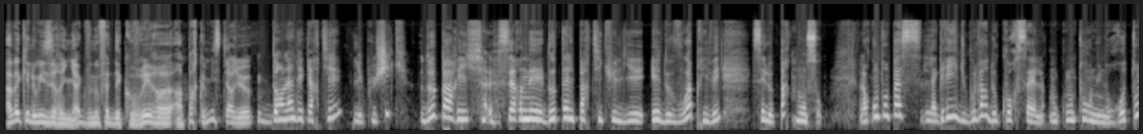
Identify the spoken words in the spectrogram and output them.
Avec Héloïse Erignac, vous nous faites découvrir euh, un parc mystérieux. Dans l'un des quartiers les plus chics de Paris, cerné d'hôtels particuliers et de voies privées, c'est le parc Monceau. Alors quand on passe la grille du boulevard de Courcelles, on contourne une rotonde,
